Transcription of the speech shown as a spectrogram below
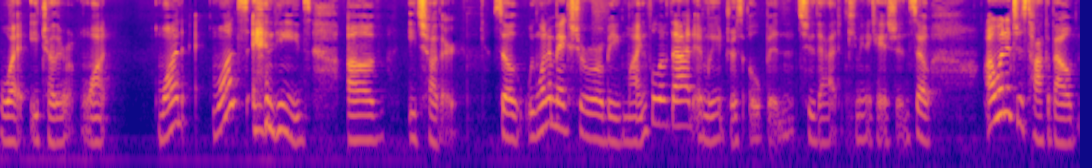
what each other want want wants and needs of each other so we want to make sure we're being mindful of that and we're just open to that communication so i want to just talk about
